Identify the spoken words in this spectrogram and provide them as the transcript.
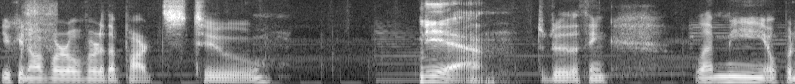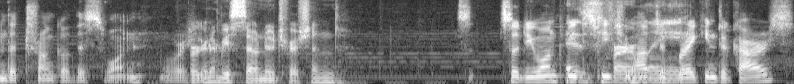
You can hover over the parts to yeah. to do the thing. Let me open the trunk of this one over We're here. gonna be so nutritioned. S- So do you want me to It's teach you how to break into cars?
